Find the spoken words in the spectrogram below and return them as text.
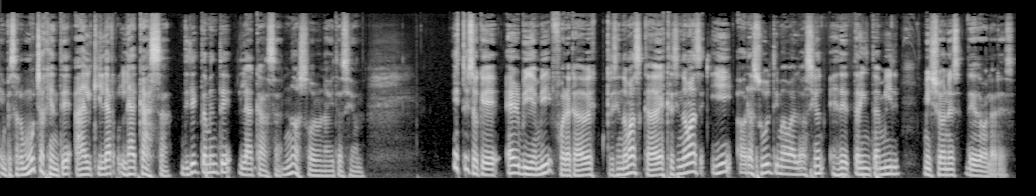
empezaron mucha gente a alquilar la casa, directamente la casa, no solo una habitación. Esto hizo que Airbnb fuera cada vez creciendo más, cada vez creciendo más y ahora su última evaluación es de 30 mil millones de dólares.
